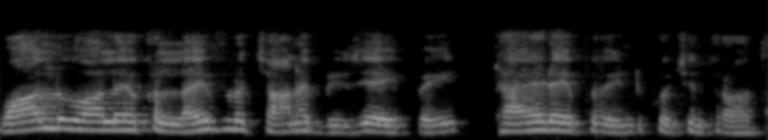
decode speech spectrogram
వాళ్ళు వాళ్ళ యొక్క లైఫ్లో చాలా బిజీ అయిపోయి టైర్డ్ అయిపోయి ఇంటికి వచ్చిన తర్వాత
